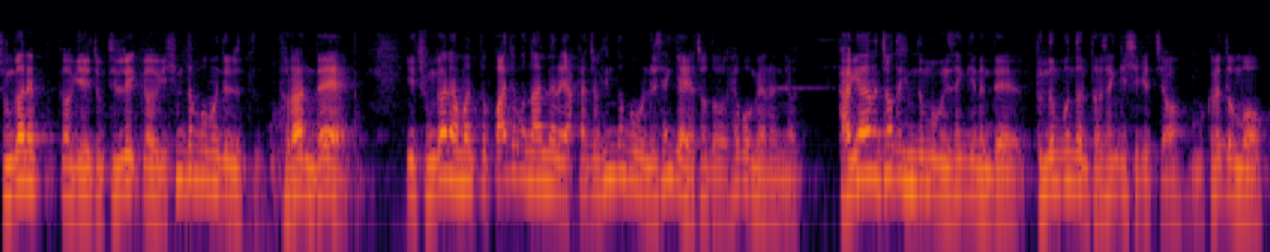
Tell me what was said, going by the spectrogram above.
중간에 거기 좀 delay 거기 힘든 부분들이 덜한데 이 중간에 한번 또 빠지고 나면은 약간 좀 힘든 부분들이 생겨요. 저도 해보면은요. 강의하는 저도 힘든 부분이 생기는데 듣는 분들은 더 생기시겠죠. 뭐 그래도 뭐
